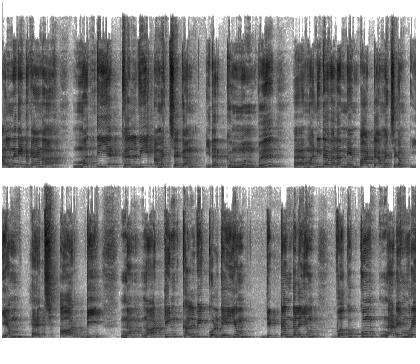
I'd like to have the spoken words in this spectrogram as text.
அதில் என்ன கேட்டிருக்காங்கன்னா மத்திய கல்வி அமைச்சகம் இதற்கு முன்பு மனிதவள மேம்பாட்டு அமைச்சகம் எம்ஹெச்ஆர்டி நம் நாட்டின் கல்விக் கொள்கையும் திட்டங்களையும் வகுக்கும் நடைமுறை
